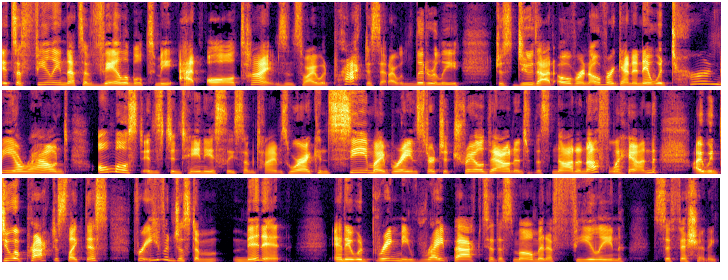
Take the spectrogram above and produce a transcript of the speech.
it's a feeling that's available to me at all times. And so i would practice it. I would literally just do that over and over again. And it would turn me around almost instantaneously sometimes where i can see my brain start to trail down into this not enough land. I would do a practice like this for even just a minute and it would bring me right back to this moment of feeling sufficient. And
